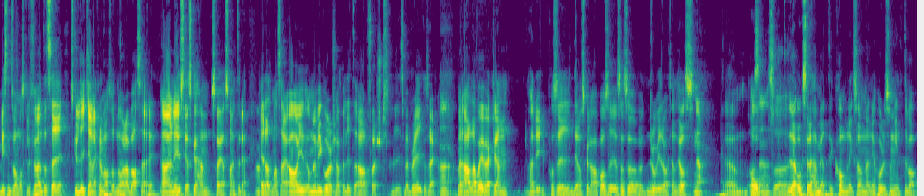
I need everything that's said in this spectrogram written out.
visste inte vad man skulle förvänta sig. Skulle lika gärna kunna vara så att några bara så här, ja nej just det, jag ska hem, så jag sa inte det. Ja. Eller att man säger, ja men vi går och köper lite öl först, så det blir som ett break och sådär. Ja. Men alla var ju verkligen hade ju på sig det de skulle ha på sig och sen så drog vi rakt hem till oss. Ja. Ehm, Och sen så... det är också det här med att det kom liksom människor som inte var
